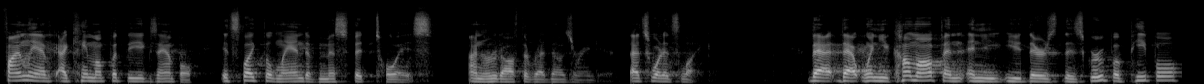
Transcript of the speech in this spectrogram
finally, I've, i came up with the example. It's like the land of misfit toys on Rudolph the Red-Nosed Reindeer. That's what it's like. That, that when you come up and, and you, you, there's this group of people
